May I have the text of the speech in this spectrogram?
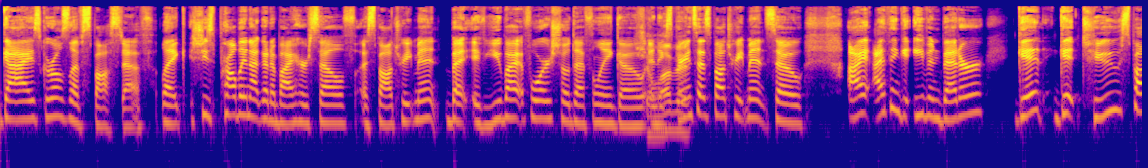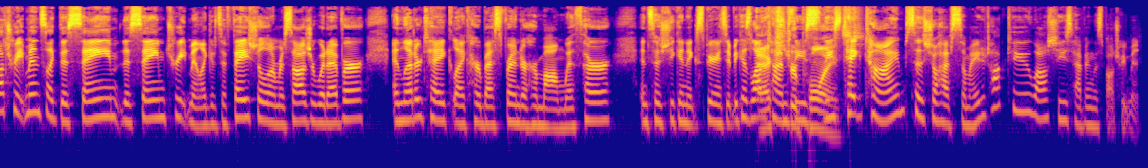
Guys, girls love spa stuff. Like she's probably not going to buy herself a spa treatment, but if you buy it for her, she'll definitely go She'll and experience that spa treatment. So, I I think even better get get two spa treatments like the same the same treatment, like if it's a facial or massage or whatever, and let her take like her best friend or her mom with her, and so she can experience it. Because a lot of times these, these take time, so she'll have somebody to talk to while she's having the spa treatment.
